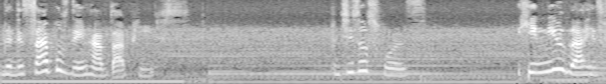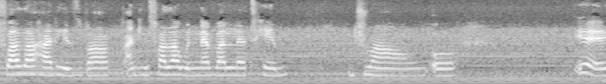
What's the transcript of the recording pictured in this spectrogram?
The disciples didn't have that peace. But Jesus was. He knew that his father had his back and his father would never let him drown or yeah,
